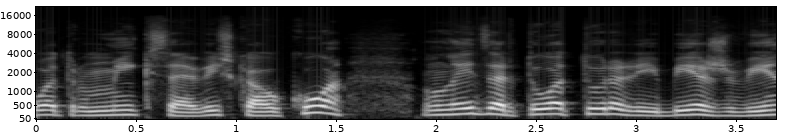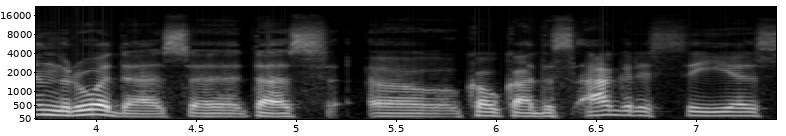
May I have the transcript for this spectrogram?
otru, miksē visu kaut ko. Un līdz ar to tur arī bieži vien rodās eh, tās uh, kaut kādas agresijas,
